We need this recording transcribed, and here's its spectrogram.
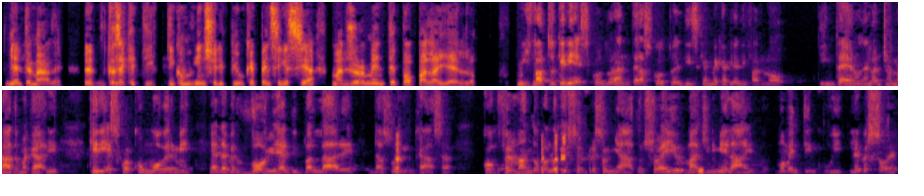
niente male, eh, cos'è che ti, ti, convince di più, che pensi che sia maggiormente pop all'aiello? Il fatto che riesco durante l'ascolto del disco, a me capita di farlo intero nella giornata magari, che riesco a commuovermi e ad aver voglia di ballare da solo in casa, confermando quello che ho sempre sognato, cioè io immagino i miei live momenti in cui le persone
